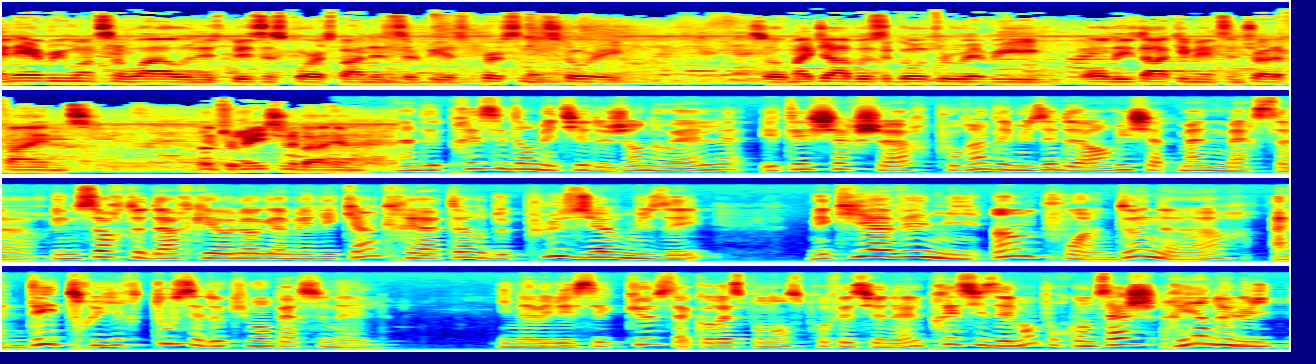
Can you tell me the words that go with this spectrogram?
And every once in a while in his business correspondence, there'd be his personal story. So my job was to go through every all these documents and try to find information about him. Un des précédents métiers de Jean Noël était chercheur pour un des musées de Henry Chapman Mercer, une sorte d'archéologue américain créateur de plusieurs musées, mais qui avait mis un point d'honneur à détruire tous ses documents personnels. Il n'avait laissé que sa correspondance professionnelle, précisément pour qu'on ne sache rien de lui.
